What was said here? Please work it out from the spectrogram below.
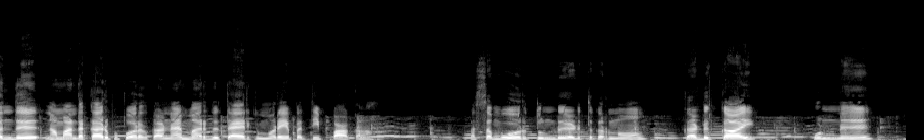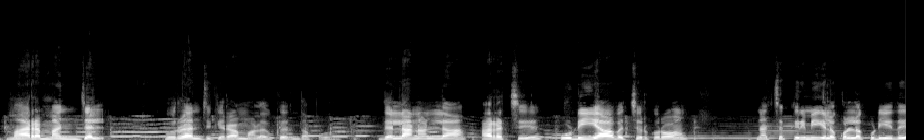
வந்து நம்ம அந்த கருப்பு போகிறதுக்கான மருந்து தயாரிக்கும் முறையை பற்றி பார்க்கலாம். பசம்பு ஒரு துண்டு எடுத்துக்கிறணும். கடுக்காய் ஒன்று மர மஞ்சள் ஒரு அஞ்சு கிராம் அளவுக்கு இருந்தால் போதும். இதெல்லாம் நல்லா அரைச்சி பொடியாக வச்சுருக்குறோம். நச்சு கிருமிகளை கொல்லக்கூடியது.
